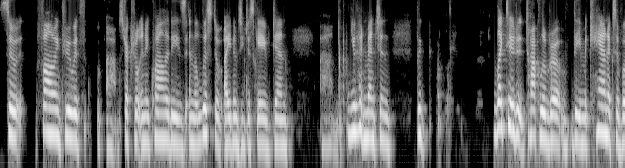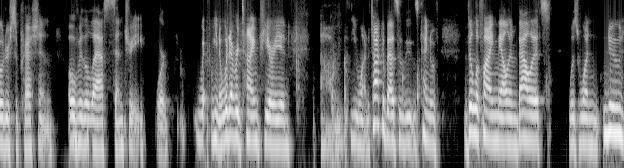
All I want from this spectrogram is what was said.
so following through with um, structural inequalities and the list of items you just gave jen um, you had mentioned the like to, to talk a little bit about the mechanics of voter suppression over the last century or you know whatever time period um, you want to talk about so this kind of vilifying mail-in ballots was one new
